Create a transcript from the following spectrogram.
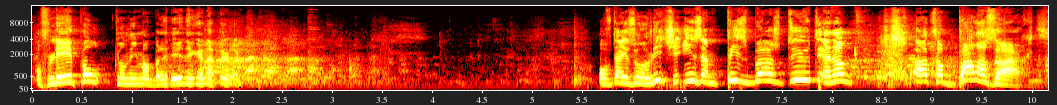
Of lepel. Ik wil niemand beledigen natuurlijk. Of dat je zo'n rietje in zijn pisbuis duwt en dan uit zijn ballen zuigt.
